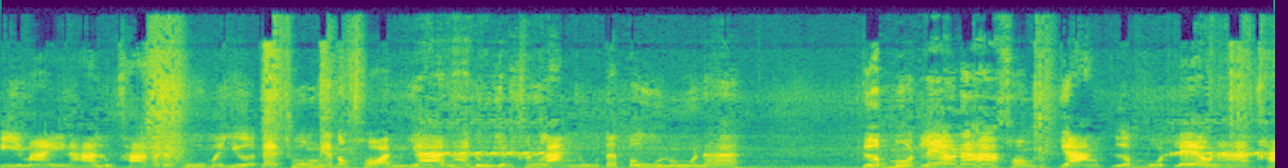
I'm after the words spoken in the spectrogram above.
ปีใหม่นะคะ ลูกค้าก็จะโทรมาเยอะแต่ช่วงนี้ต้องขออนุญาตนะคะดูอย่างข้างหลังหนูแต่ตู้นู้นนะคะเกือบหมดแล้วนะคะ ของทุกอย่างเกือบหมดแล้วนะคะ ใคร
